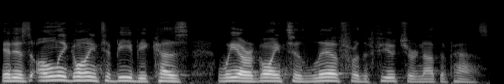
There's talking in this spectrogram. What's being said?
it is only going to be because we are going to live for the future, not the past.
